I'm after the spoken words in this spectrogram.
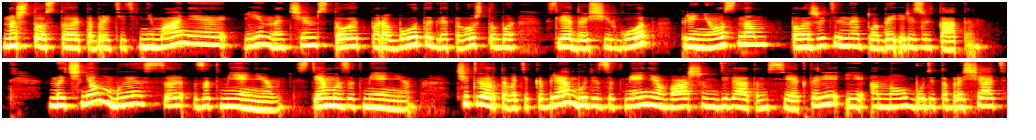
на что стоит обратить внимание и над чем стоит поработать для того, чтобы следующий год принес нам положительные плоды и результаты. Начнем мы с затмения, с темы затмения. 4 декабря будет затмение в вашем девятом секторе, и оно будет обращать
